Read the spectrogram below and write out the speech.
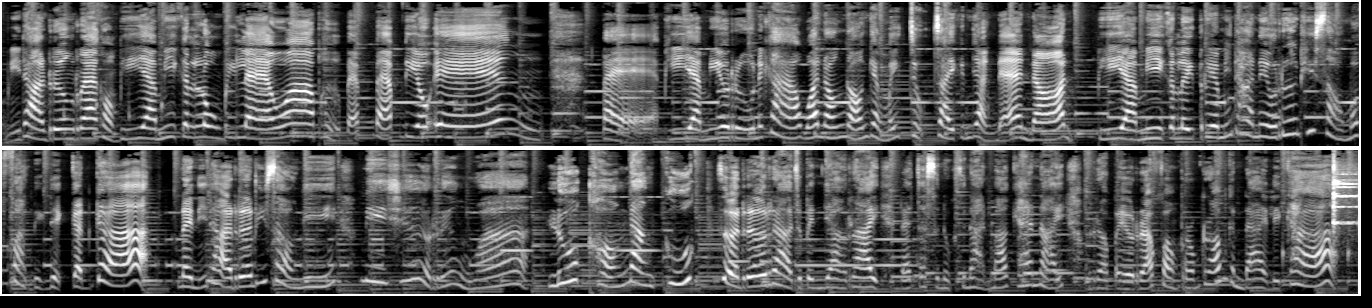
บนิทานเรื่องแรกของพี่ยามีกันลงไปแล้วว่าเผลอแป๊บแป๊บเดียวเอง แต่พี่ยามีรู้นะคะว่าน้องๆออย่างไม่จุใจกันอย่างแน่นอน พี่ยามีก็เลยเตรียมนิทานแนวเรื่องที่สองมาฝากเด็กๆกันค่ะ ในนิทานเรื่องที่สองนี้ มีชื่อเรื่องว่า ลูกของนางกุ๊ก ส่วนเรื่องราวจะเป็นอย่างไร และจะสนุกสนานมากแค่ไหน เราไปรับฟังพร้อม ๆ กันได้เลยค่ะ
